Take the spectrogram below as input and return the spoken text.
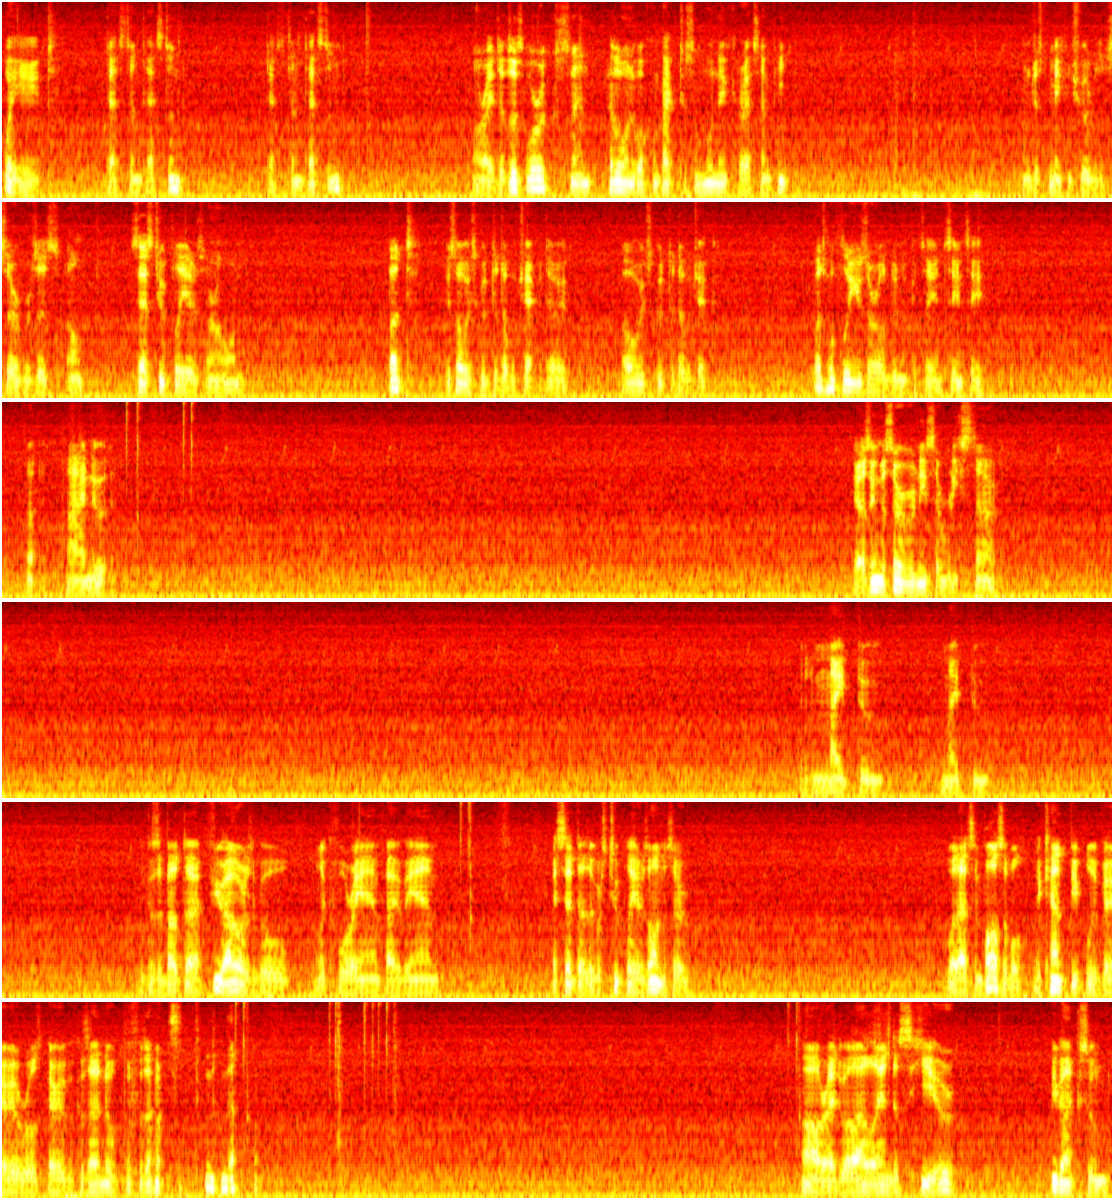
Wait. Testing, testing. Testing, testing. Alright, if this works, then hello and welcome back to some Moonacre SMP. I'm just making sure the servers is on. says two players are on. But it's always good to double check, I tell you. Always good to double check. But hopefully you are all doing a good day in CNC. Uh, I knew it. Yeah, I think the server needs a restart. It might do. Might do. Because about a few hours ago, like 4 a.m., 5 a.m., I said that there was two players on the server. Well, that's impossible. It can't be Blueberry or Roseberry because I know both of them are in that one. Alright, well I'll end this here. Be back soon.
